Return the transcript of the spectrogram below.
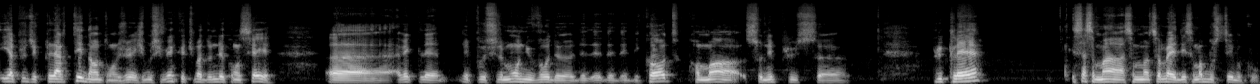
y a plus de clarté dans ton jeu. Et je me souviens que tu m'as donné des conseils euh, avec les, positionnements au niveau de, des cordes, comment sonner plus, euh, plus clair. Et ça, ça m'a aidé, ça m'a boosté beaucoup.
